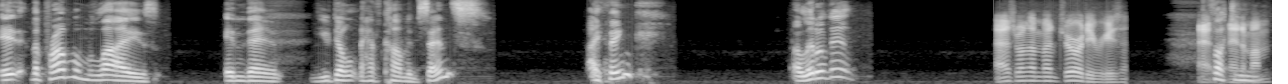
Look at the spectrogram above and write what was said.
It, the problem lies in that you don't have common sense. I think a little bit. That's one of the majority reasons. At Fucking- minimum.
